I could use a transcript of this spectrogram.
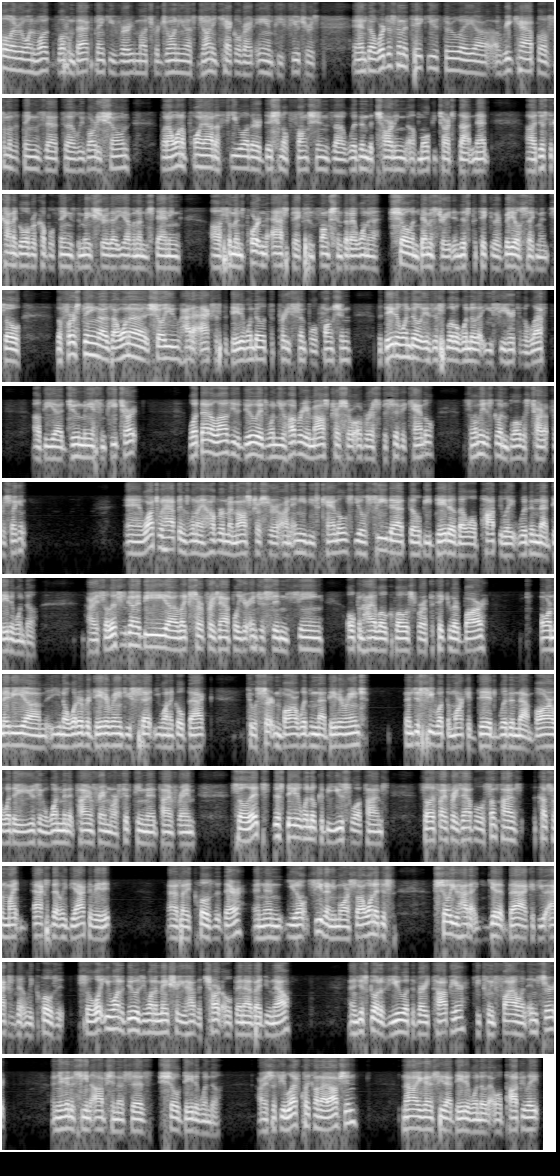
Hello, everyone. Wel welcome back. Thank you very much for joining us. Johnny Keck over at AMP Futures. And uh, we're just going to take you through a, uh, a, recap of some of the things that uh, we've already shown. But I want to point out a few other additional functions uh, within the charting of multicharts.net uh, just to kind of go over a couple things to make sure that you have an understanding of some important aspects and functions that I want to show and demonstrate in this particular video segment. So the first thing is I want to show you how to access the data window. It's a pretty simple function. The data window is this little window that you see here to the left of the uh, June mini S&P chart. What that allows you to do is when you hover your mouse cursor over a specific candle, so let me just go ahead and blow this chart up for a second. And watch what happens when I hover my mouse cursor on any of these candles. You'll see that there'll be data that will populate within that data window. All right, so this is going to be uh, like, for example, you're interested in seeing open, high, low, close for a particular bar, or maybe um, you know whatever data range you set, you want to go back to a certain bar within that data range and just see what the market did within that bar, whether you're using a one-minute time frame or a 15-minute time frame. So this data window could be useful at times. So if I, for example, sometimes the customer might accidentally deactivate it as I closed it there, and then you don't see it anymore. So I want to just show you how to get it back if you accidentally close it. So what you want to do is you want to make sure you have the chart open as I do now, and just go to View at the very top here between File and Insert, and you're going to see an option that says Show Data Window. All right, so if you left-click on that option, now you're going to see that data window that will populate.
